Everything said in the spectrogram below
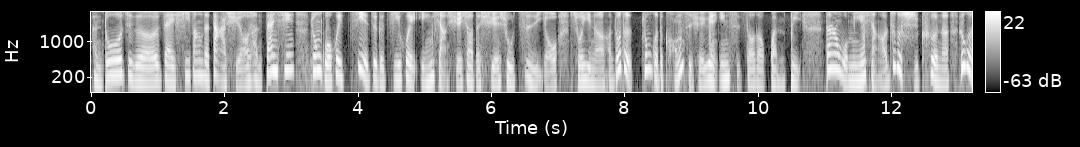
很多这个在西方的大学哦，很担心中国会借这个机会影影响学校的学术自由，所以呢，很多的中国的孔子学院因此遭到关闭。当然，我们也想啊，这个时刻呢，如果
